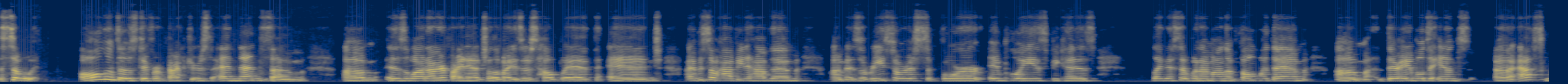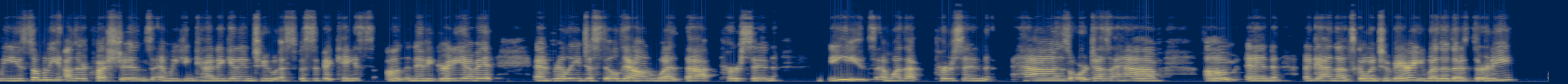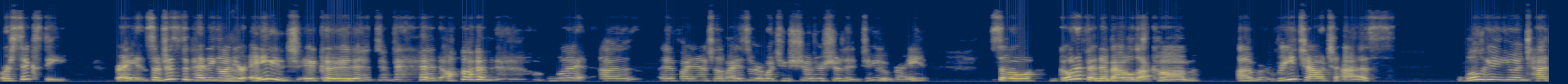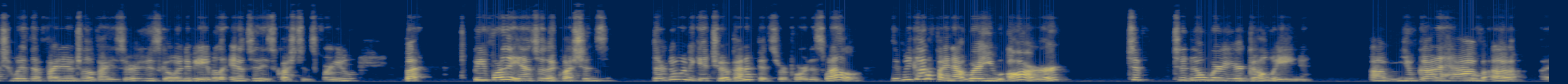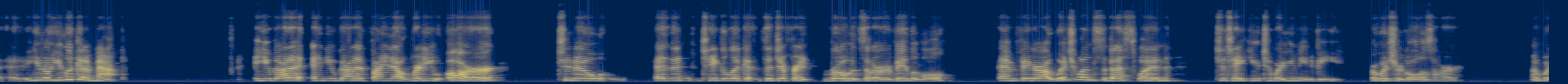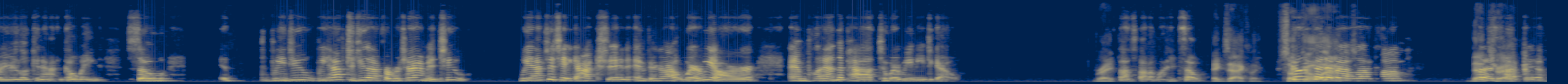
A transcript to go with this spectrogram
so all of those different factors and then some um, is what our financial advisors help with. And i'm so happy to have them um, as a resource for employees because like i said when i'm on the phone with them um, they're able to answer uh, ask me so many other questions and we can kind of get into a specific case on the nitty gritty of it and really distill down what that person needs and what that person has or doesn't have um, and again that's going to vary whether they're 30 or 60 right so just depending on yeah. your age it could depend on what uh, a financial advisor or what you should or shouldn't do right so go to fednababble.com um, reach out to us. We'll get you in touch with a financial advisor who's going to be able to answer these questions for you. But before they answer the questions, they're going to get you a benefits report as well. Then we got to find out where you are to know where you're going. Um, you've got to have a, a, you know, you look at a map. You got to and you got to find out where you are to know, and then take a look at the different roads that are available and figure out which one's the best one to take you to where you need to be or what your goals are and where you're looking at going. So we do we have to do that for retirement too. We have to take action and figure out where we are and plan the path to where we need to go. Right. That's bottom line. So exactly. So go, go to com. That's right.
